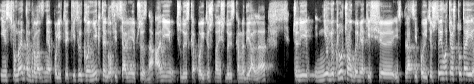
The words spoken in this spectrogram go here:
instrumentem prowadzenia polityki, tylko nikt tego oficjalnie nie przyzna, ani środowiska polityczne, ani środowiska medialne. Czyli nie wykluczałbym jakiejś e, inspiracji politycznej, chociaż tutaj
